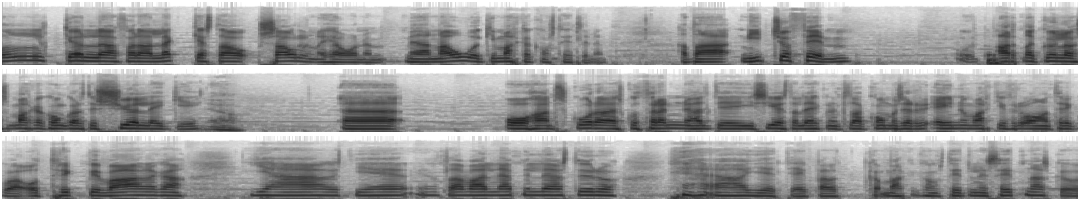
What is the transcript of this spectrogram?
algjörlega að fara að leggjast á sálina hjá honum með að ná ekki markakomstillinu Þetta 95 Arna Gunnlaugs markakongur eftir sjö leiki. Já, uh, og hann skoraði sko þrennu held ég í síðasta leiknum til að koma sér einu marki fyrir ofan Tryggva. Og Tryggvi var eitthvað já, veist, ég er náttúrulega valin efnilegastur og já, ég tek bara markakongstilinni setna sko,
